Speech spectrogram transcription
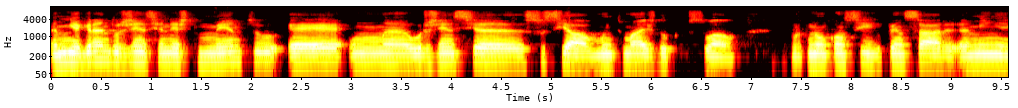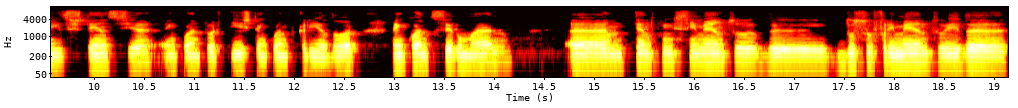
a minha grande urgência neste momento é uma urgência social, muito mais do que pessoal, porque não consigo pensar a minha existência enquanto artista, enquanto criador, enquanto ser humano, tendo conhecimento de, do sofrimento e de,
